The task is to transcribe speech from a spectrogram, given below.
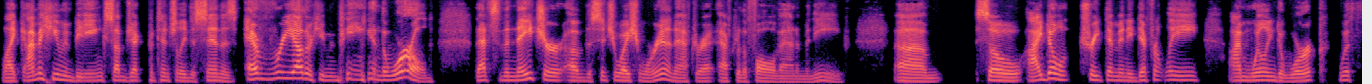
Like I'm a human being subject potentially to sin as every other human being in the world. That's the nature of the situation we're in after after the fall of Adam and Eve. Um, so I don't treat them any differently. I'm willing to work with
